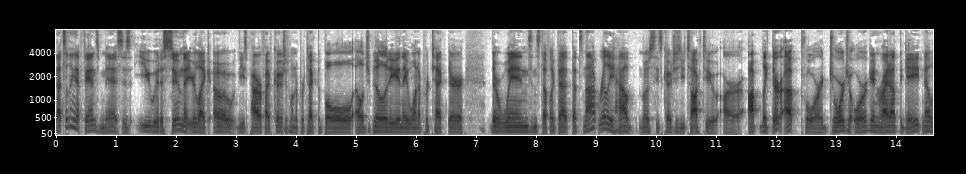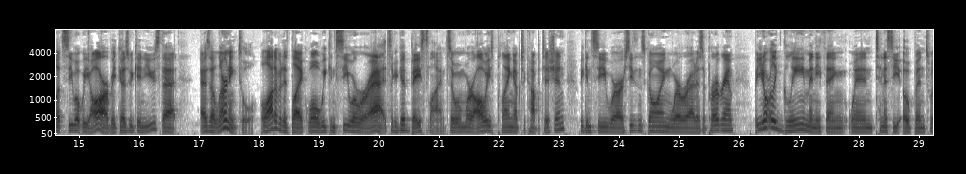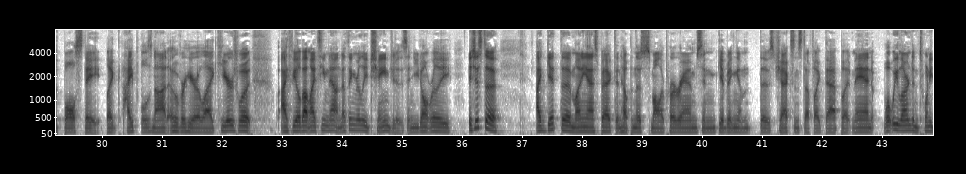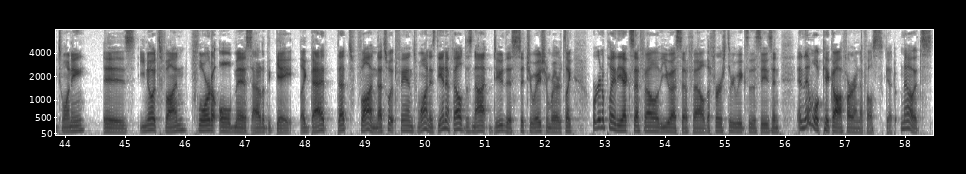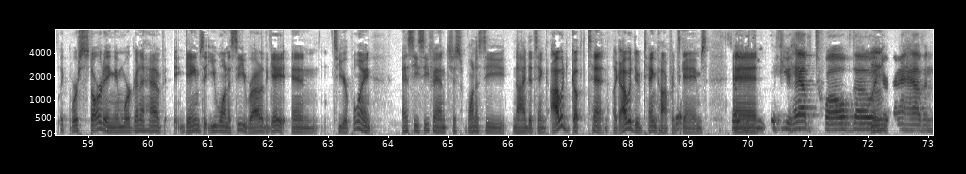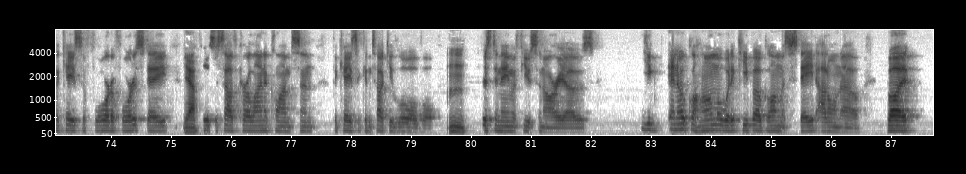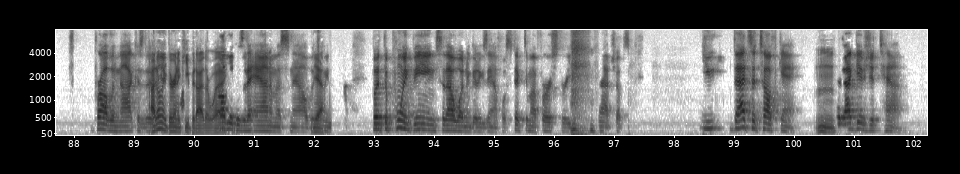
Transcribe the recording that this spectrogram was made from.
that's something that fans miss is you would assume that you're like oh these power five coaches want to protect the bowl eligibility and they want to protect their their wins and stuff like that. That's not really how most of these coaches you talk to are up like they're up for georgia oregon right out the gate. No let's see what we are because we can use that as a learning tool a lot of it is like well we can see where we're at it's like a good baseline so when we're always playing up to competition we can see where our season's going where we're at as a program but you don't really glean anything when Tennessee opens with Ball State. Like Heupel's not over here like here's what I feel about my team now. Nothing really changes, and you don't really. It's just a. I get the money aspect and helping those smaller programs and giving them those checks and stuff like that. But man, what we learned in 2020 is you know it's fun? Florida Ole miss out of the gate. Like that that's fun. That's what fans want is the nfl does not do this situation where it's like we're going to play the xfl or the usfl the first three weeks of the season and then we'll kick off our nfl schedule. No it's like we're starting and we're going to have games that you want to see right out of the gate. And to your point sec fans just want to see 9 to 10 i would go up to 10 like i would do 10 conference games so and if you have 12 though, mm-hmm. and you're going to have in the case of Florida, Florida State, yeah, the case of South Carolina, Clemson, the case of Kentucky, Louisville, mm-hmm. just to name a few scenarios. You in Oklahoma, would it keep Oklahoma State? I don't know, but probably not because I don't think they're going to keep it either way. Probably because of the animus now between. Yeah. But the point being, so that wasn't a good example. Stick to my first three matchups you that's a tough game. Mm-hmm. So that gives you 10.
